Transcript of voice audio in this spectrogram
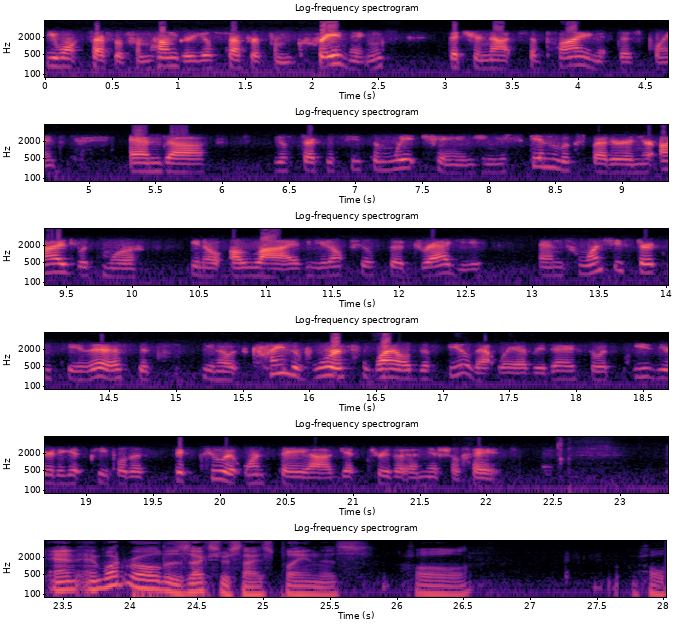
you won't suffer from hunger. You'll suffer from cravings that you're not supplying at this point, and uh, you'll start to see some weight change, and your skin looks better, and your eyes look more you know alive, and you don't feel so draggy. And once you start to see this, it's you know, it's kind of worthwhile to feel that way every day. So it's easier to get people to stick to it once they uh, get through the initial phase. And and what role does exercise play in this whole whole?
